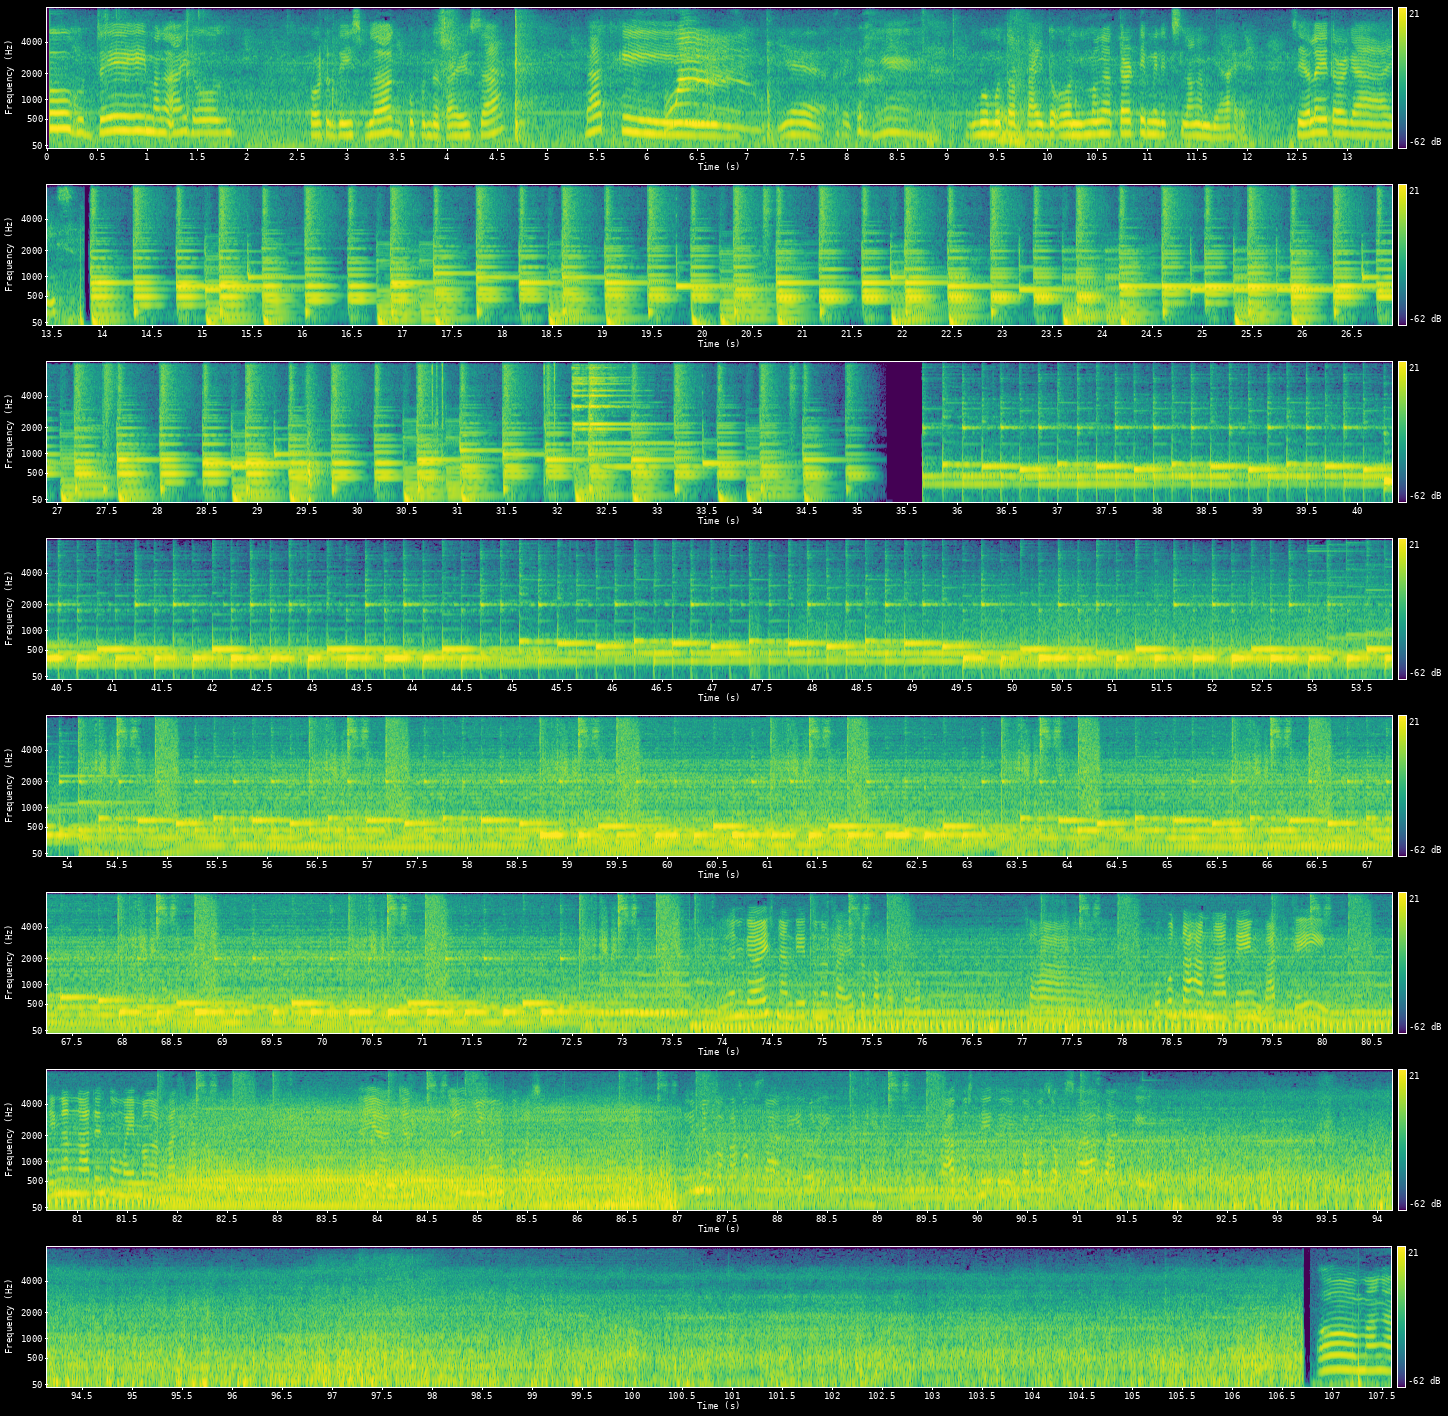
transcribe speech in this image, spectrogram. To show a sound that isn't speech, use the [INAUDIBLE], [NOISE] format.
Hello, good day mga idol. For today's vlog, pupunta tayo sa Batcave. Yeah, aray ko. Magmumotor tayo doon. Mga 30 minutes lang ang biyahe. See you later, guys.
